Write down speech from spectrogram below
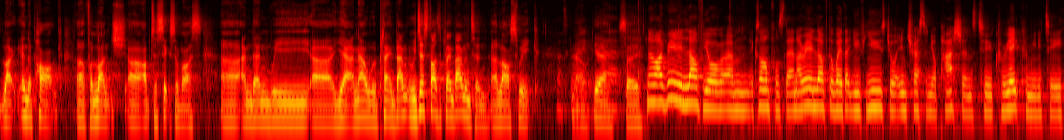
like in the park uh, for lunch, uh, up to six of us. Uh, and then we, uh, yeah, now we're playing, bam- we just started playing badminton last week. No. Yeah, yeah, So. No, I really love your um, examples there, and I really love the way that you've used your interests and your passions to create community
